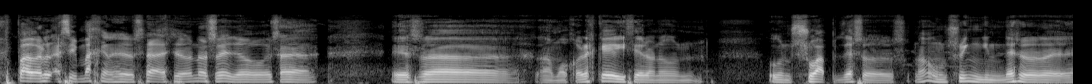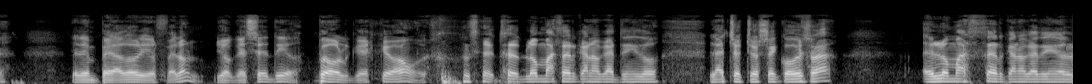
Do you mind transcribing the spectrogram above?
para ver las imágenes, o sea, yo no sé, yo esa esa a lo mejor es que hicieron un un swap de esos, ¿no? Un swinging de esos el emperador y el felón. Yo qué sé, tío. Porque es que vamos, es lo más cercano que ha tenido la chocho seco esa es lo más cercano que ha tenido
